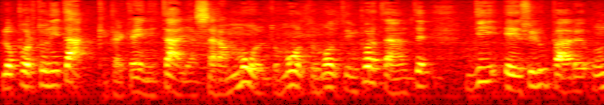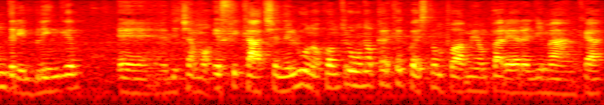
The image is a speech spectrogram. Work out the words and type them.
l'opportunità, che perché in Italia sarà molto molto molto importante, di eh, sviluppare un dribbling eh, diciamo efficace nell'uno contro uno perché questo un po' a mio parere gli manca.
